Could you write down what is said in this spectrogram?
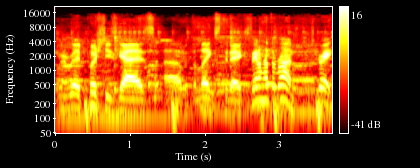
We're gonna really push these guys uh, with the legs today because they don't have to run. It's great.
